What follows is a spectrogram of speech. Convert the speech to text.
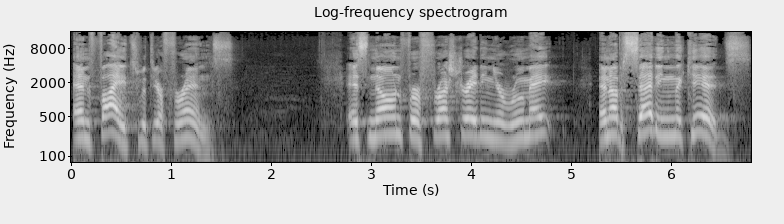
and fights with your friends. It's known for frustrating your roommate and upsetting the kids.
